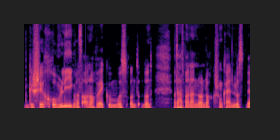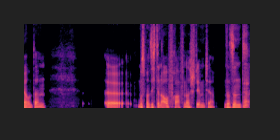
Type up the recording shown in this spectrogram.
Geschirr rumliegen, was auch noch weg muss und und und. Und da hat man dann doch schon keine Lust mehr und dann äh, muss man sich dann aufraffen, das stimmt, ja. Das sind ja.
